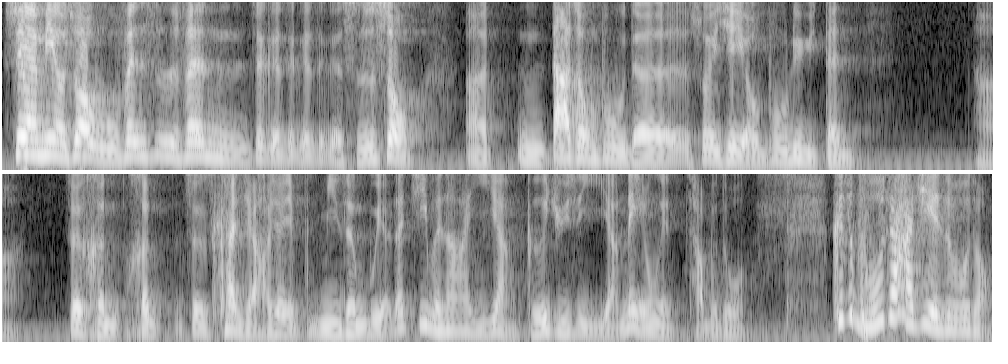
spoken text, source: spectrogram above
虽然没有做五分四分，这个这个这个十送啊，嗯，大众部的说一切有部绿灯啊，这很很，这看起来好像也名称不一样，但基本上它一样，格局是一样，内容也差不多。可是菩萨界是不同，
